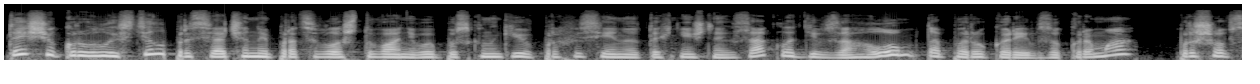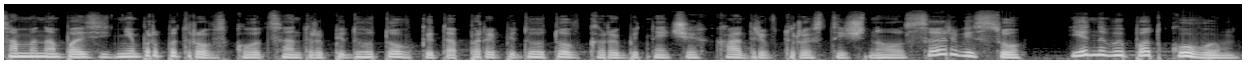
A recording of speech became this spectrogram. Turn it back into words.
Те, що круглий стіл присвячений працевлаштуванню випускників професійно-технічних закладів загалом та перукарів, зокрема, пройшов саме на базі Дніпропетровського центру підготовки та перепідготовки робітничих кадрів туристичного сервісу, є не випадковим.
